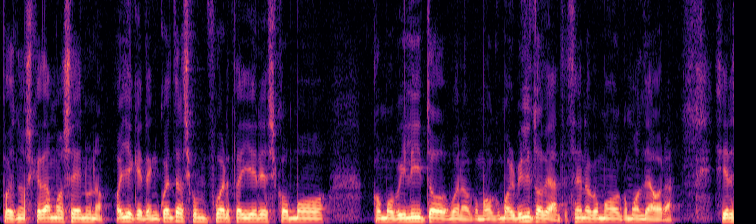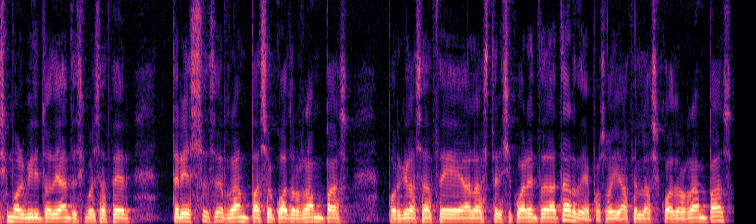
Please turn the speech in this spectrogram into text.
Pues nos quedamos en uno. Oye, que te encuentras con fuerza y eres como como Bilito, bueno, como, como el Bilito de antes, ¿eh? no como, como el de ahora. Si eres como el Bilito de antes y puedes hacer tres rampas o cuatro rampas porque las hace a las 3 y 40 de la tarde, pues oye, haces las cuatro rampas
